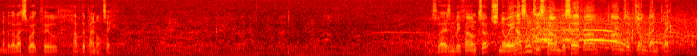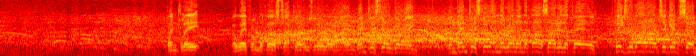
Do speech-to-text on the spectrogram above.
Nevertheless, Wakefield have the penalty. Has Lazenby found touch? No, he hasn't. He's found the safe arm, arms of John Bentley. Bentley away from the first tackler, who's Leuluai, and Bentley still going. And Bentley still on the run on the far side of the field. Feeds the ball out to Gibson.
